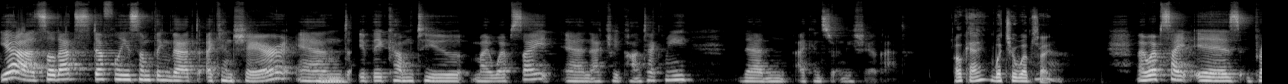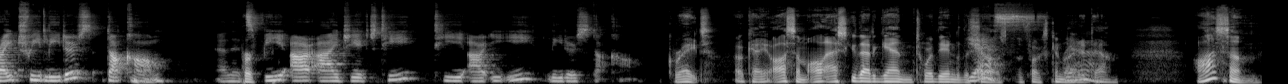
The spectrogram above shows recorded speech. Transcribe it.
yeah so that's definitely something that i can share and mm-hmm. if they come to my website and actually contact me then i can certainly share that okay what's your website yeah. my website is brighttree.leaders.com mm-hmm. and it's b-r-i-g-h-t t-r-e-e leaders.com great okay awesome i'll ask you that again toward the end of the yes. show so the folks can write yeah. it down awesome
